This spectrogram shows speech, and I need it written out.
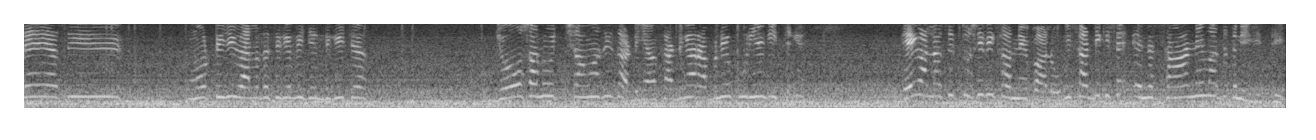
ਤੇ ਅਸੀਂ ਮੋਟੀ ਜੀ ਗੱਲ ਦੱਸੀਏ ਵੀ ਜ਼ਿੰਦਗੀ 'ਚ ਜੋ ਸਾਨੂੰ ਇੱਛਾਵਾਂ ਸੀ ਸਾਡੀਆਂ ਸਾਡੀਆਂ ਰੱਬ ਨੇ ਪੂਰੀਆਂ ਕੀਤੀਆਂ। ਇਹ ਗੱਲ ਅਸੀਂ ਤੁਸੀਂ ਵੀ ਖਾਨੇ ਪਾ ਲਓ ਵੀ ਸਾਡੀ ਕਿਸੇ ਇਨਸਾਨ ਨੇ ਮਦਦ ਨਹੀਂ ਕੀਤੀ।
